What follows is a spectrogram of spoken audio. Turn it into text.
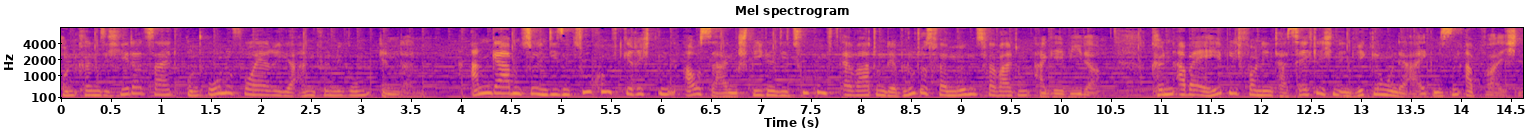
und können sich jederzeit und ohne vorherige Ankündigung ändern. Angaben zu in diesen Zukunft gerichteten Aussagen spiegeln die Zukunftserwartung der Bluetooth Vermögensverwaltung AG wider, können aber erheblich von den tatsächlichen Entwicklungen und Ereignissen abweichen.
